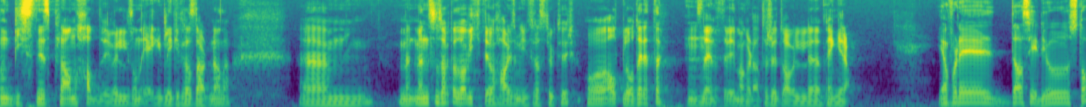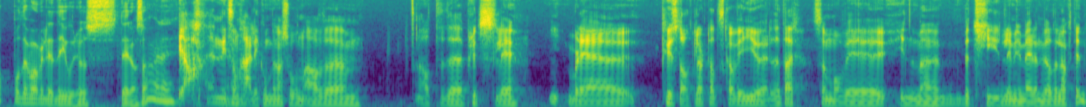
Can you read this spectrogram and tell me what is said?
noen businessplan hadde vi vel sånn egentlig ikke fra starten av. Da. Um, men, men som sagt, det var viktig å ha liksom, infrastruktur, og alt lå til rette. Så det eneste vi mangla til slutt, var vel eh, penger. Da. Ja, for det, da sier de jo stopp, og det var vel det det gjorde hos dere også? Eller? Ja, en litt sånn herlig kombinasjon av um, at det plutselig ble krystallklart at skal vi gjøre dette her, så må vi inn med betydelig mye mer enn vi hadde lagt inn.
